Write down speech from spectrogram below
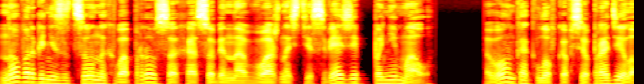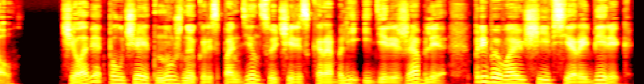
но в организационных вопросах, особенно в важности связи, понимал. Вон как ловко все проделал. Человек получает нужную корреспонденцию через корабли и дирижабли, прибывающие в Серый берег,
